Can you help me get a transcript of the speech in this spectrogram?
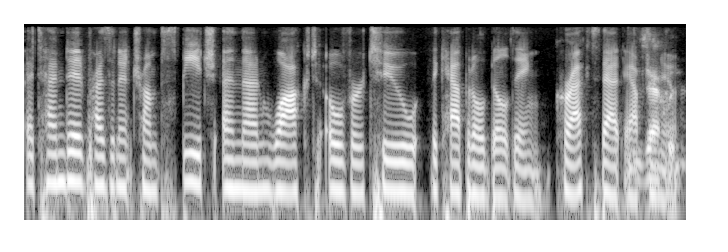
attended President Trump's speech and then walked over to the Capitol building, correct? That afternoon. Exactly.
